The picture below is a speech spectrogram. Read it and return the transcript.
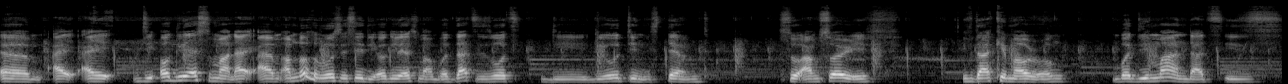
um I I the ugliest man I I'm, I'm not supposed to say the ugliest man, but that is what the the whole thing is termed. So I'm sorry if if that came out wrong. But the man that is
